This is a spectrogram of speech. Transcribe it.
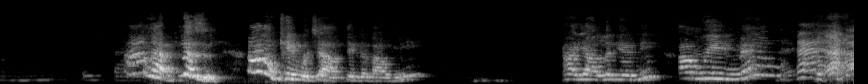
Mm-hmm. I'm not, listen, I don't care what y'all think about me. How y'all look at me. I'm reading now. I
